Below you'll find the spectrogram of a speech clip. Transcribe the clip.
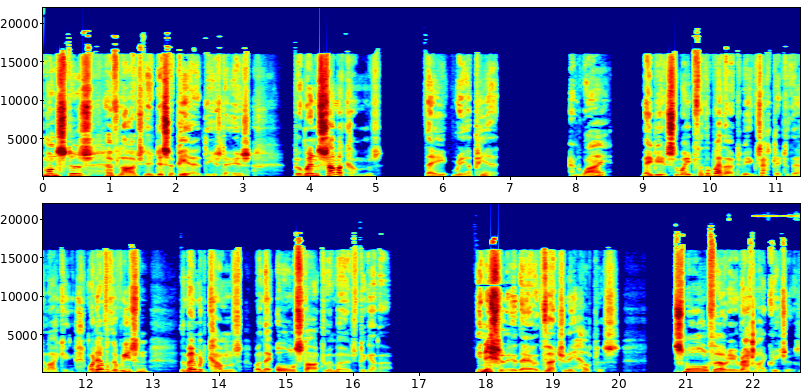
Monsters have largely disappeared these days, but when summer comes, they reappear. And why? Maybe it's to wait for the weather to be exactly to their liking. Whatever the reason, the moment comes when they all start to emerge together. Initially, they are virtually helpless. Small, furry, rat-like creatures.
